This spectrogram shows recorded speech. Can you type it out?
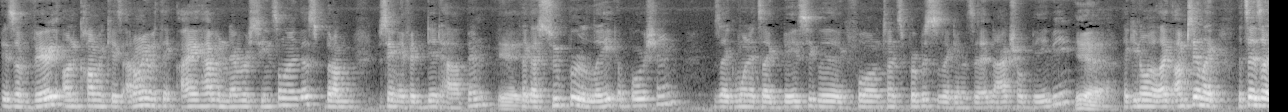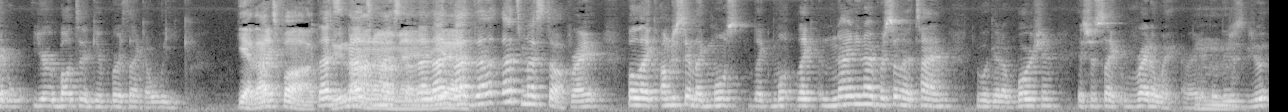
is a very uncommon case. I don't even think I haven't never seen something like this, but I'm saying if it did happen, yeah, like a super late abortion is like when it's like basically like full intents and purposes like and it's an actual baby yeah. like you know like i'm saying like let's say it's like you're about to give birth like a week Yeah, that's Like, fucked. that's dude. that's messed up that, that, yeah. that, that, that's messed up right but like i'm just saying like most like mo- like 99% of the time people get abortion it's just like right away right Mm. they just do it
